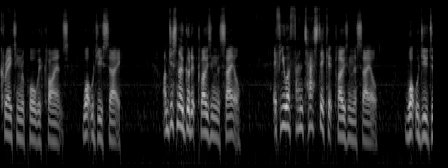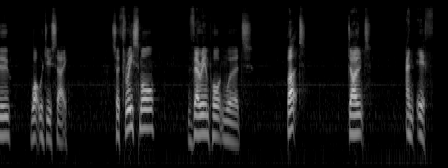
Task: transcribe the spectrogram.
creating rapport with clients, what would you say? I'm just no good at closing the sale. If you were fantastic at closing the sale, what would you do? What would you say? So, three small, very important words but, don't, and if.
